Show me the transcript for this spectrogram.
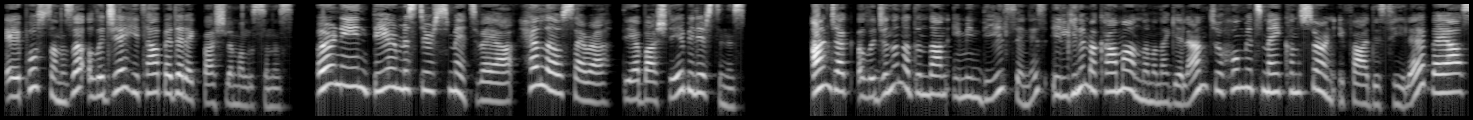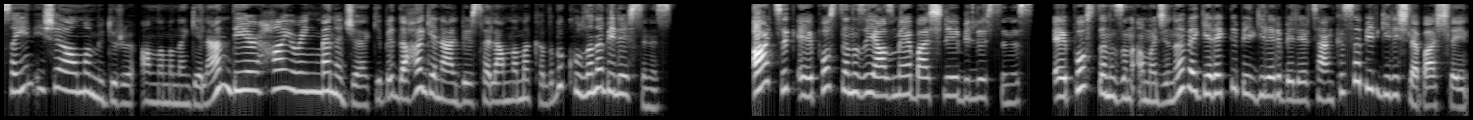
E-postanıza alıcıya hitap ederek başlamalısınız. Örneğin Dear Mr. Smith veya Hello Sarah diye başlayabilirsiniz. Ancak alıcının adından emin değilseniz ilgili makamı anlamına gelen to whom it may concern ifadesiyle veya sayın işe alma müdürü anlamına gelen dear hiring manager gibi daha genel bir selamlama kalıbı kullanabilirsiniz. Artık e-postanızı yazmaya başlayabilirsiniz. E-postanızın amacını ve gerekli bilgileri belirten kısa bir girişle başlayın.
